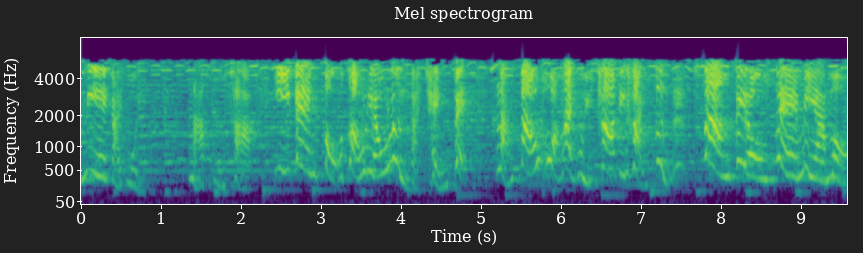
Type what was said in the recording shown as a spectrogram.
你的话，那夫差已经夺走了你的清白，难道还爱为他的孩子丧掉性命吗？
